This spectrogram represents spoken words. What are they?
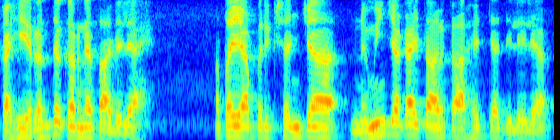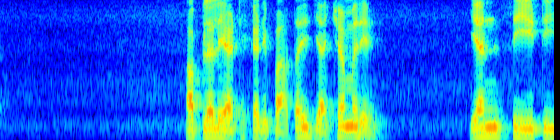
काही रद्द करण्यात आलेल्या आहेत. आता या परीक्षांच्या नवीन ज्या काही तारखा आहेत त्या दिलेल्या आपल्याला या ठिकाणी पाहता येईल ज्याच्यामध्ये एन सी ई टी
